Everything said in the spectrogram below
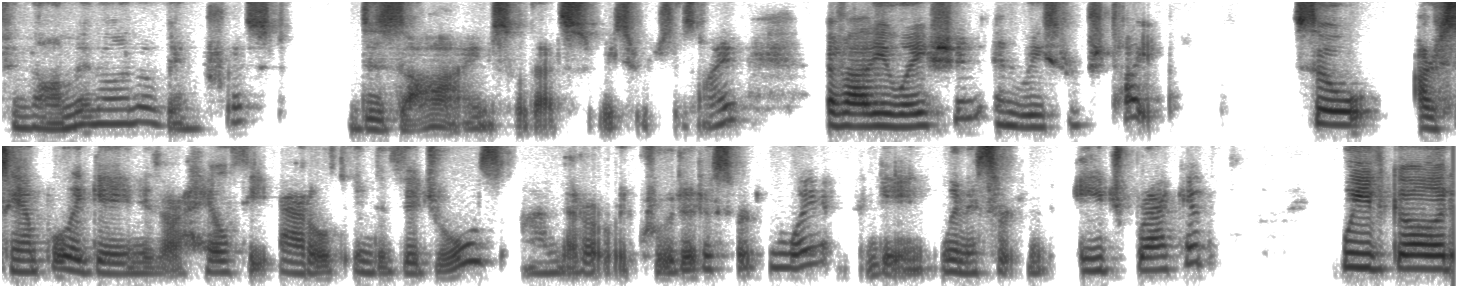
phenomenon of interest, design, so that's research design, evaluation, and research type. So our sample, again, is our healthy adult individuals and that are recruited a certain way, again, in a certain age bracket. We've got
